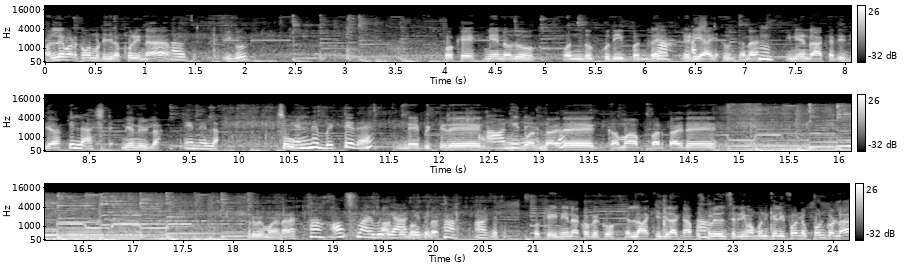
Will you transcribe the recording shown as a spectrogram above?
ಮಲ್ಲೆ ಮಾಡ್ಕೊಂಡು ಬಂದಿದ್ದೀರಾ ಪೂರಿನ? ಹೌದು. ವೆರಿ ಗುಡ್ ಓಕೆ ಇನ್ನೇನದು ಒಂದು ಕುದಿ ಬಂದ್ರೆ ಹಾ, ರೆಡಿ. ಆಯ್ತು ಅಂತನಾ. ಇನ್ನೇನು ಹಾಕೋದಿದ್ಯಾ? ಇಲ್ಲ ಅಷ್ಟೇ. ಇನ್ನೇನು ಇಲ್ಲ? ಏನಿಲ್ಲ. ಸೊ. ಎಣ್ಣೆ ಬಿಟ್ಟಿದೆ. ಎಣ್ಣೆ ಬಿಟ್ಟಿದೆ ಆಗಿದೆ ಬರ್ತಾ ಇದೆ ಘಮ ಬರ್ತಾ ಇದೆ. ಕಡಿಮೆ ಮಾಡ. ಆಫ್ ಮಾಡ್ಬಿಡಿ ಆಗಿದೆ. ಹಾ ಆಗಿದೆ. ಓಕೆ ಇನ್ನೇನು ಹಾಕೋಬೇಕು? ಎಲ್ಲ ಹಾಕಿದ್ದೀರಾ? ಜ್ಞಾಪಿಸ್ಕೊಳ್ಳಿ ಒಂದ್ಸರಿ. ನಿಮ್ಮ ಅಮ್ಮನ ಕೇಳಿ ಫೋನ್ ಫೋನ್ ಕೊಡ್ಲಾ?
